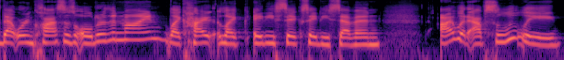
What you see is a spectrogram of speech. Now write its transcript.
that were in classes older than mine, like high like 86, 87. I would absolutely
